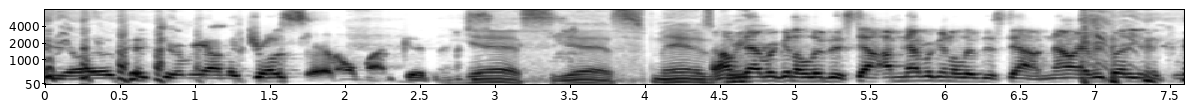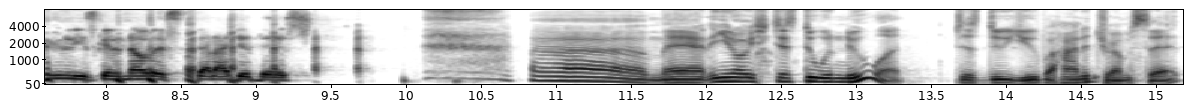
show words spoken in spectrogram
You know, a picture of me on the drill set. Oh my goodness. Yes, yes, man. I'm great. never gonna live this down. I'm never gonna live this down. Now everybody in the community is gonna know this that I did this. Ah, uh, man. You know, you should just do a new one. Just do you behind a drum set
